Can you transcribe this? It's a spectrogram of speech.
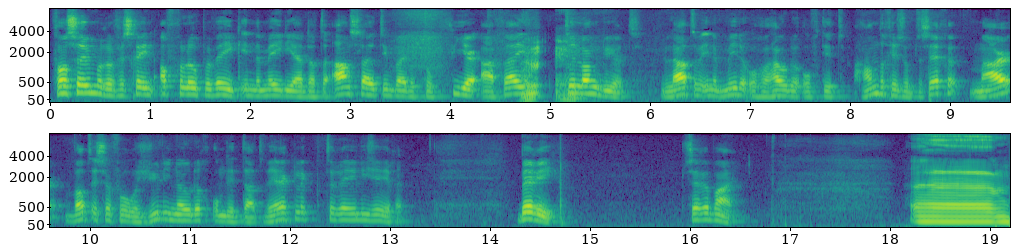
Van Seumeren verscheen afgelopen week in de media dat de aansluiting bij de top 4 A5 te lang duurt. Laten we in het midden houden of dit handig is om te zeggen, maar wat is er volgens jullie nodig om dit daadwerkelijk te realiseren? Barry, zeg het maar. Ehm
